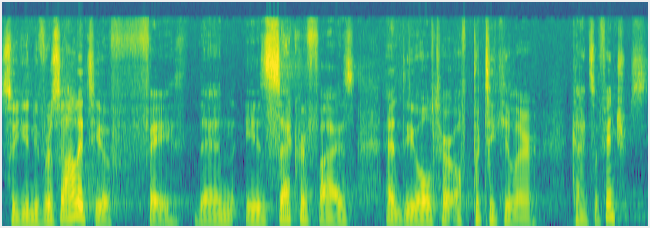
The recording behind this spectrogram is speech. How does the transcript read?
So, universality of faith then is sacrifice at the altar of particular kinds of interests.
